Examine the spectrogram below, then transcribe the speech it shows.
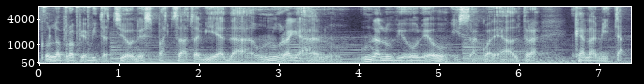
con la propria abitazione spazzata via da un uragano, un'alluvione o chissà quale altra calamità.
